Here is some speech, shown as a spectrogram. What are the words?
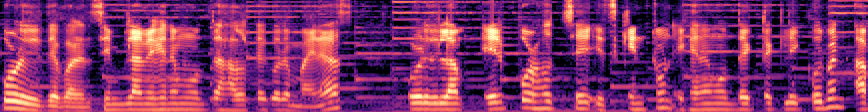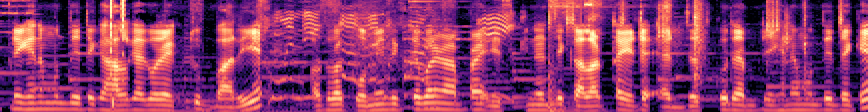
করে দিতে পারেন। সিম্পলি আমি এখানের মধ্যে হালকা করে মাইনাস করে দিলাম। এরপর হচ্ছে স্কিন টোন এখানের মধ্যে একটা ক্লিক করবেন। আপনি এখানের মধ্যে এটাকে হালকা করে একটু বাড়িয়ে অথবা কমিয়ে দেখতে পারেন। আপনার স্কিনের যে কালারটা এটা অ্যাডজাস্ট করে আপনি এখানের মধ্যে এটাকে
